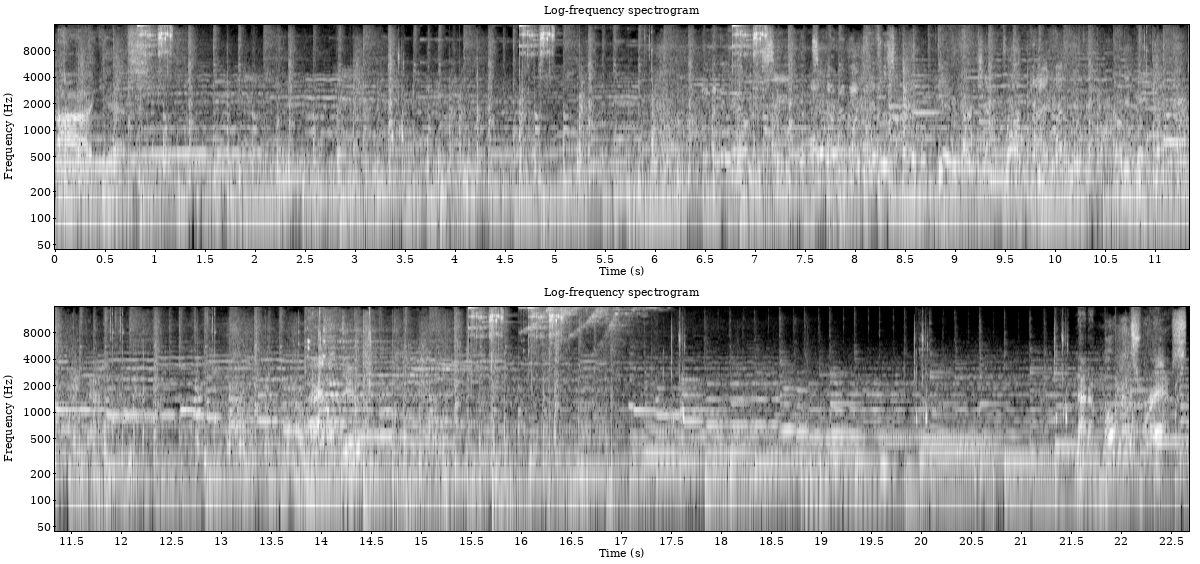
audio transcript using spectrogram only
Ah, yes. Not a moment's rest.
